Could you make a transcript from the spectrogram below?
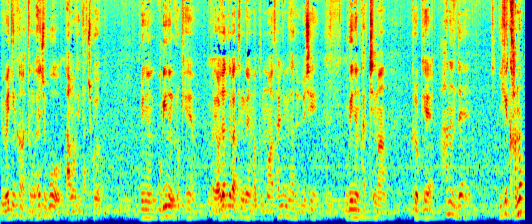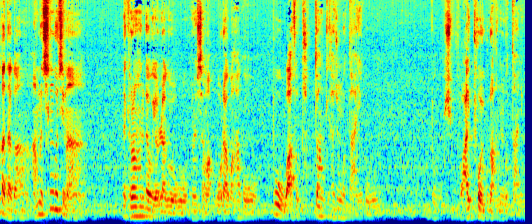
웨딩카 같은 거 해주고 나머지 다 줘요. 우리는, 우리는 그렇게 해요. 그러니까 여자들 같은 경우에 막돈 모아 살림 사주듯이 우리는 같이 막 그렇게 하는데 이게 간혹 가다가 아무리 친구지만 결혼한다고 연락이 오고 결혼식장 와- 오라고 하고 뭐 와서 밥도 함께 사준 것도 아니고 뭐 와이프 얼굴을 아는 것도 아니고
